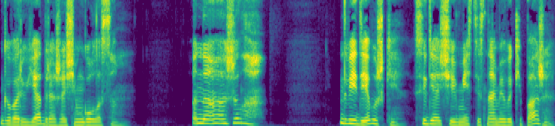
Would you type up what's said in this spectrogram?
говорю я дрожащим голосом. «Она жила». Две девушки, сидящие вместе с нами в экипаже,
